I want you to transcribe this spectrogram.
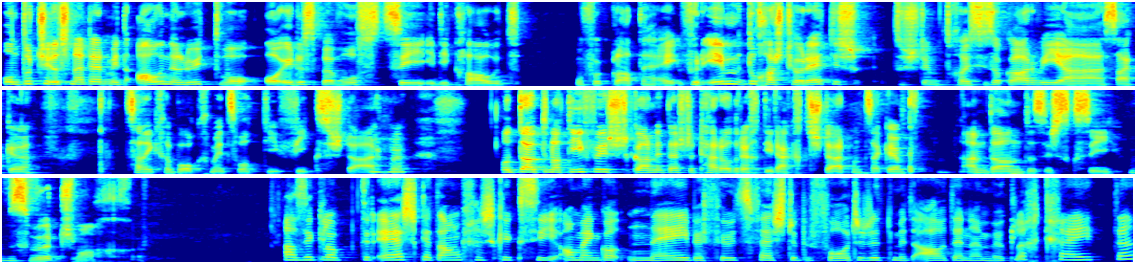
Und du chillst nicht dort mit allen Leuten, die auch ihr Bewusstsein in die Cloud aufgeladen haben. Für immer, du kannst theoretisch, das stimmt, können sie sogar wie äh, sagen, jetzt habe ich keinen Bock mehr, jetzt will ich fix sterben. Mhm. Und die Alternative ist gar nicht erst dorthin oder echt direkt zu sterben und zu sagen, I'm done, das war es. Was würdest du machen? Also ich glaube, der erste Gedanke war, oh mein Gott, nein, ich bin viel zu fest überfordert mit all diesen Möglichkeiten.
